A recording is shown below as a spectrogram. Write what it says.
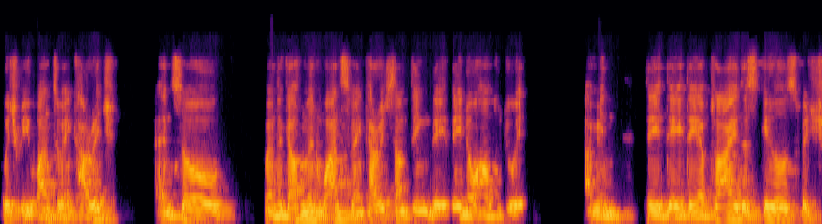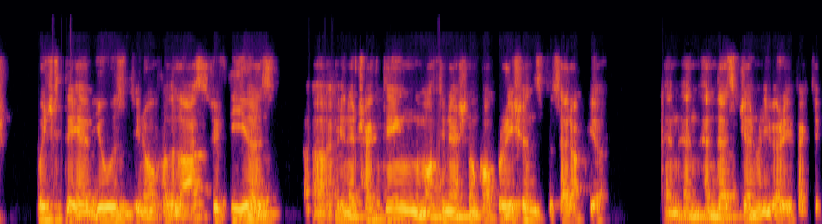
which we want to encourage, and so when the government wants to encourage something, they, they know how to do it. I mean, they, they, they apply the skills which which they have used, you know, for the last 50 years uh, in attracting multinational corporations to set up here, and and and that's generally very effective.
